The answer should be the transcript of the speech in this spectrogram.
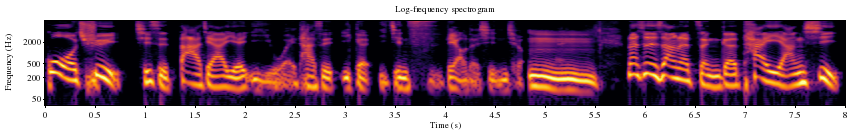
过去其实大家也以为它是一个已经死掉的星球。嗯嗯那事实上呢，整个太阳系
